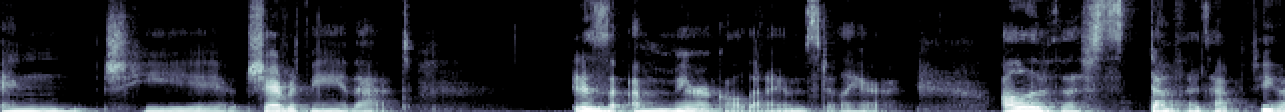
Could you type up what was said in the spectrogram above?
and she shared with me that it is a miracle that I am still here. All of the stuff that's happened to you,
